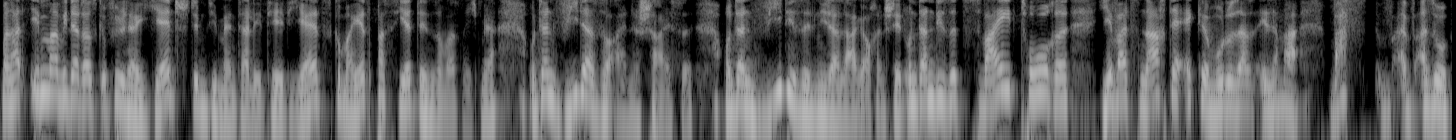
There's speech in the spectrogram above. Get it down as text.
man hat immer wieder das Gefühl, ja, jetzt stimmt die Mentalität, jetzt, guck mal, jetzt passiert denen sowas nicht mehr und dann wieder so eine Scheiße und dann wie diese Niederlage auch entsteht und dann diese zwei Tore jeweils nach der Ecke, wo du sagst, ey, sag mal, was, also,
